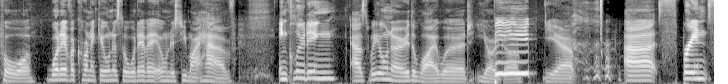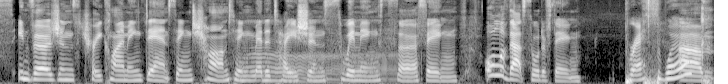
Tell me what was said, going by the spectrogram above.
for whatever chronic illness or whatever illness you might have, including, as we all know, the Y word, yoga. Beep. Yeah. uh, sprints, inversions, tree climbing, dancing, chanting, meditation, swimming, surfing, all of that sort of thing. Breath work. Um,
